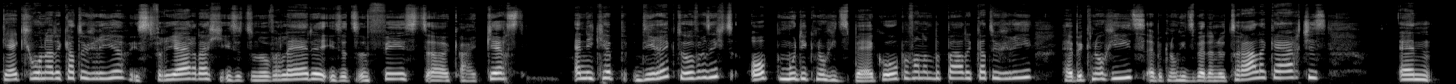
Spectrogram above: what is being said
Kijk gewoon naar de categorieën. Is het verjaardag? Is het een overlijden? Is het een feest? Uh, kerst? En ik heb direct overzicht op, moet ik nog iets bijkopen van een bepaalde categorie? Heb ik nog iets? Heb ik nog iets bij de neutrale kaartjes? En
